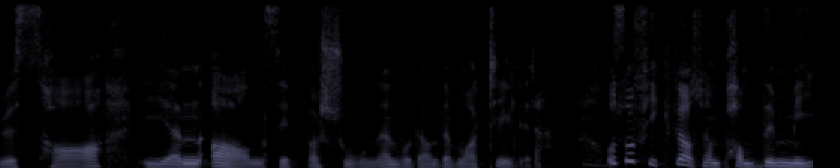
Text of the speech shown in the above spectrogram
USA i en annen situasjon enn hvordan det var tidligere. Og så fikk vi altså en pandemi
